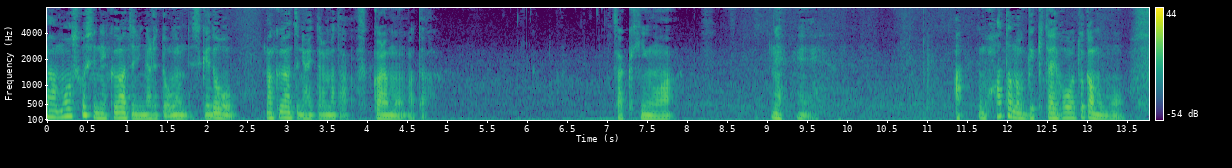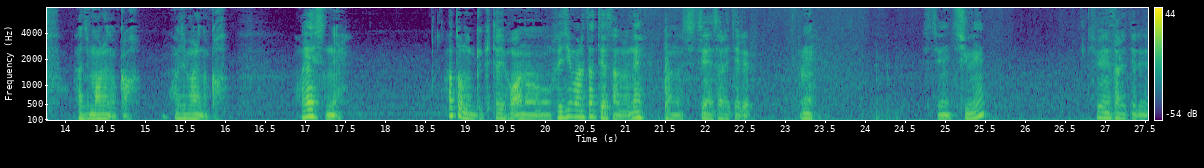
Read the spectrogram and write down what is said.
まあもう少しね、9月になると思うんですけど、まあ9月に入ったらまた、そこからもうまた、作品は、ね、えー、あ、でも鳩の撃退法とかももう、始まるのか。始まるのか。早いっすね。鳩の撃退法、あの、藤丸達也さんがね、あの、出演されてる、ね、出演、主演？主演されてる、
